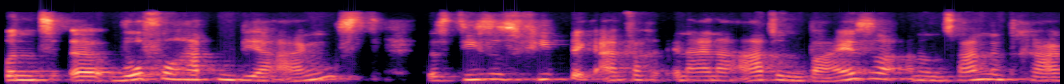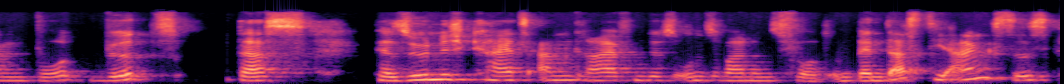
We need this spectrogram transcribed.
Und äh, wovor hatten wir Angst? Dass dieses Feedback einfach in einer Art und Weise an uns herangetragen wird, das persönlichkeitsangreifend ist und so weiter und so fort. Und wenn das die Angst ist,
